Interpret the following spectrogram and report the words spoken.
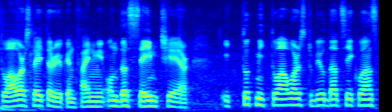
Two hours later you can find me on the same chair it took me two hours to build that sequence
